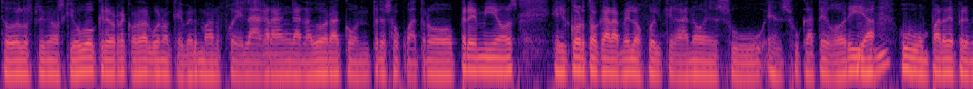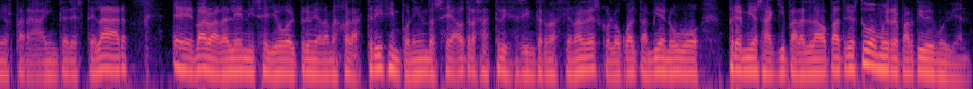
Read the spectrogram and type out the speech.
todos los premios que hubo. Creo recordar, bueno, que Bergman fue la gran ganadora con tres o cuatro premios. El corto Caramelo fue el que ganó en su, en su categoría. Hubo un par de premios para Interestelar. Eh, Bárbara Leni se llevó el premio a la mejor actriz, imponiéndose a otras actrices internacionales, con lo cual también hubo premios aquí para el lado patrio. Estuvo muy repartido y muy bien.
